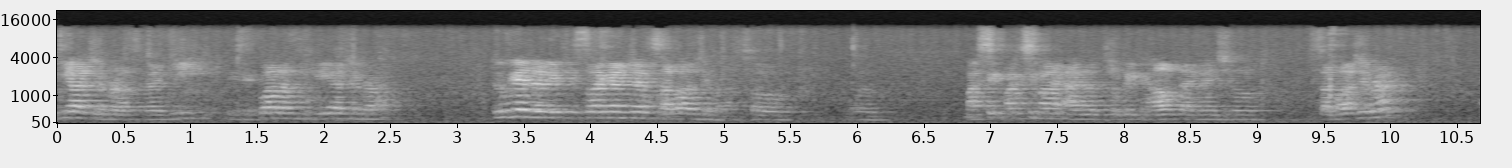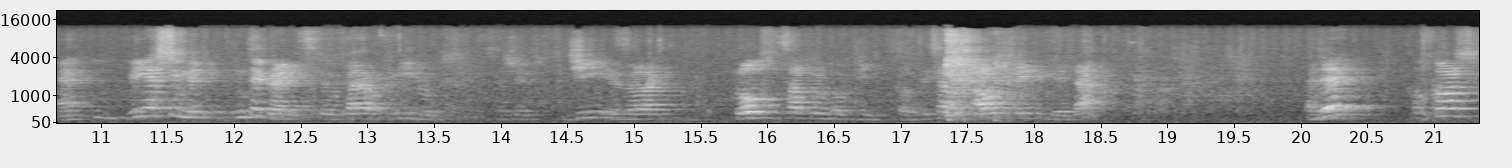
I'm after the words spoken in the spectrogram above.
Lie algebras where D is a quadratic Lie algebra together with this Lagrangian subalgebra. So uh, maxi isotropic half dimensional subalgebra. And we assume that it integrates to a pair of Lie groups. Such as G is a like closed subgroup of D. So these are our static data. And then, of course,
